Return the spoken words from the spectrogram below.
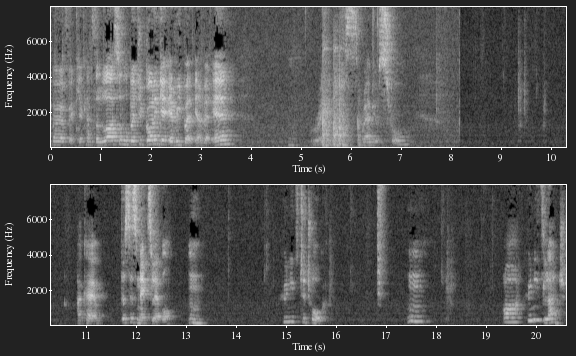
Perfect. Here comes the last little bit. You've got to get every bit of it in. Grab your straw. Okay, this is next level. Mm. Who needs to talk? Mm. Oh, who needs lunch?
